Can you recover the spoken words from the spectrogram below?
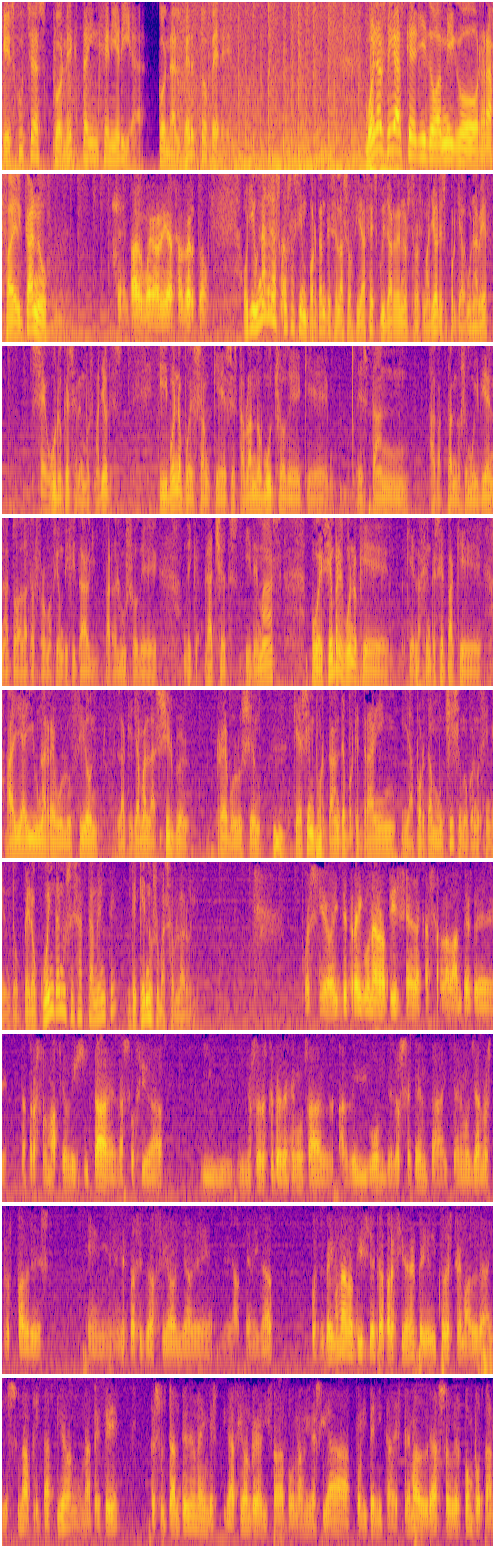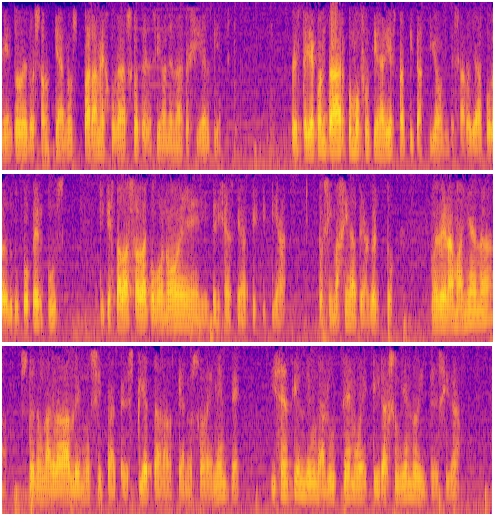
Escuchas Conecta Ingeniería con Alberto Pérez. Buenos días, querido amigo Rafael Cano. Buenos días, Alberto. Oye, una de las cosas importantes en la sociedad es cuidar de nuestros mayores, porque alguna vez seguro que seremos mayores. Y bueno, pues aunque se está hablando mucho de que están adaptándose muy bien a toda la transformación digital para el uso de, gadgets y demás, pues siempre es bueno que, la gente sepa que hay ahí una revolución, la que llaman la Silver Revolution, que es importante porque traen y aportan muchísimo conocimiento. Pero cuéntanos exactamente de qué nos vas a hablar hoy. Pues sí, hoy te traigo una noticia, ya que has hablado antes de la transformación digital en la sociedad y, nosotros que pertenecemos al, baby boom de los 70 y tenemos ya nuestros padres en, esta situación ya de, de, ancianidad, pues te traigo una noticia que ha aparecido en el periódico de Extremadura y es una aplicación, una app, resultante de una investigación realizada por la Universidad Politécnica de Extremadura sobre el comportamiento de los ancianos para mejorar su atención en las residencias. Pues te voy a contar cómo funcionaría esta aplicación, desarrollada por el grupo Percus y que está basada, como no, en inteligencia artificial. Pues imagínate, Alberto, 9 de la mañana, suena una agradable música que despierta al anciano suavemente y se enciende una luz tenue que irá subiendo de intensidad.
